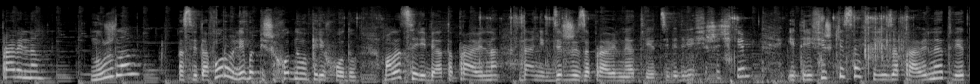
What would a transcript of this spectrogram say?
Правильно. Нужно по светофору либо пешеходному переходу. Молодцы, ребята, правильно. Даник, держи за правильный ответ. Тебе две фишечки. И три фишки Софии за правильный ответ.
